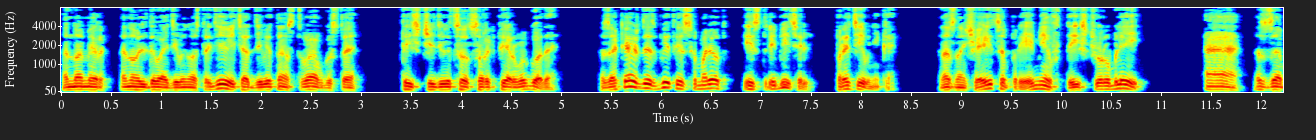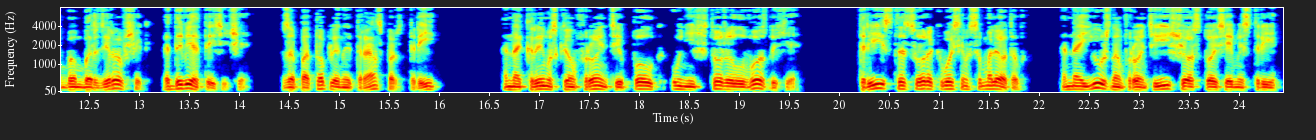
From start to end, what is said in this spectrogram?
номер 0299 от 19 августа 1941 года, За каждый сбитый самолет-истребитель противника назначается премия в тысячу рублей, а за бомбардировщик – две тысячи, за потопленный транспорт – три. На Крымском фронте полк уничтожил в воздухе 348 самолетов, на Южном фронте еще 173.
